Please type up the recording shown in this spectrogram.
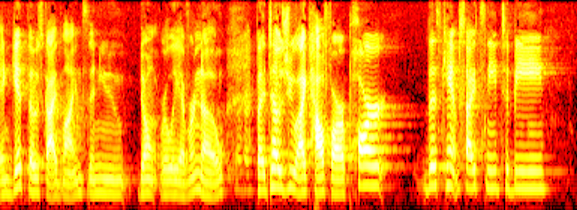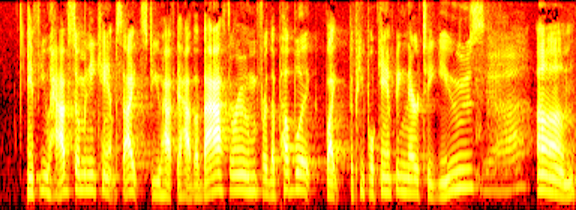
and get those guidelines, then you don't really ever know. Okay. But it tells you like how far apart the campsites need to be. If you have so many campsites, do you have to have a bathroom for the public, like the people camping there to use? Yeah. um,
